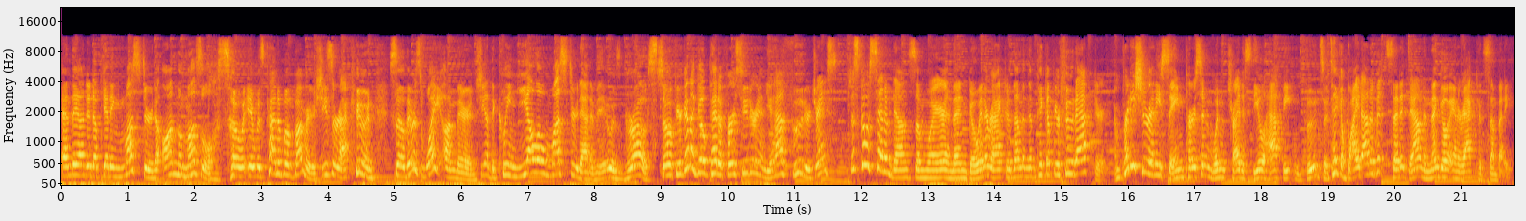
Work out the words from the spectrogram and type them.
and they ended up getting mustard on the muzzle, so it was kind of a bummer. She's a raccoon, so there was white on there, and she had to clean yellow mustard out of it. It was gross. So if you're gonna go pet a fursuiter and you have food or drinks, just go set them down somewhere and then go interact with them and then pick up your food after. I'm pretty sure any sane person wouldn't try to steal half-eaten food, so take a bite out of it, set it down, and then go interact with somebody.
